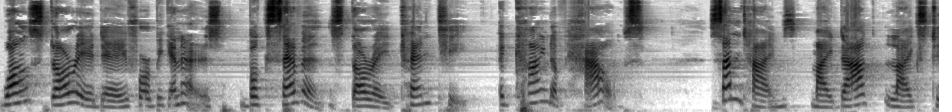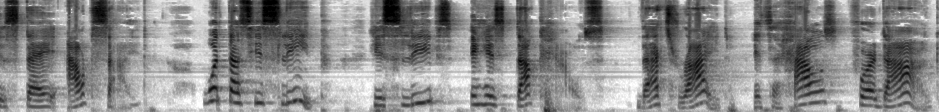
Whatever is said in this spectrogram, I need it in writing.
One Story a Day for Beginners, Book 7, Story 20, A Kind of House. Sometimes my dog likes to stay outside. What does he sleep? He sleeps in his dog house. That's right, it's a house for a dog.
